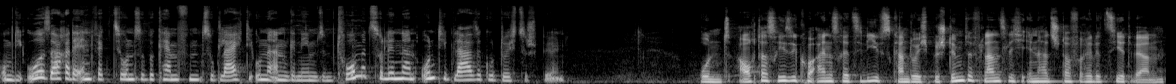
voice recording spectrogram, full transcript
um die Ursache der Infektion zu bekämpfen, zugleich die unangenehmen Symptome zu lindern und die Blase gut durchzuspülen. Und auch das Risiko eines Rezidivs kann durch bestimmte pflanzliche Inhaltsstoffe reduziert werden.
